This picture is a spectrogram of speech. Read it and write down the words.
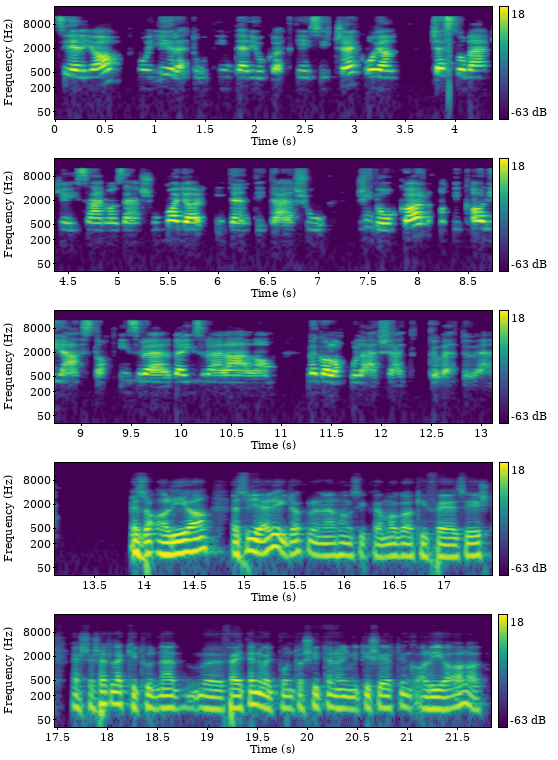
célja, hogy életút interjúkat készítsek olyan csehszlovákiai származású, magyar identitású zsidókkal, akik aliáztak Izraelbe, Izrael állam megalakulását követően. Ez a alia, ez ugye elég gyakran elhangzik el maga a kifejezés, ezt esetleg ki tudnád fejteni, vagy pontosítani, hogy mit is értünk alia alatt?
